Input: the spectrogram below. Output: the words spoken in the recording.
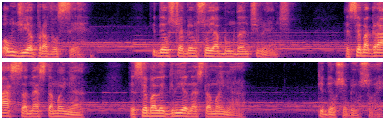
Bom dia para você. Que Deus te abençoe abundantemente. Receba graça nesta manhã. Receba alegria nesta manhã. Que Deus te abençoe.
